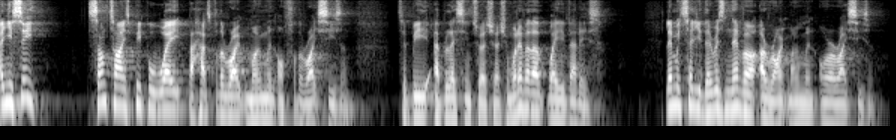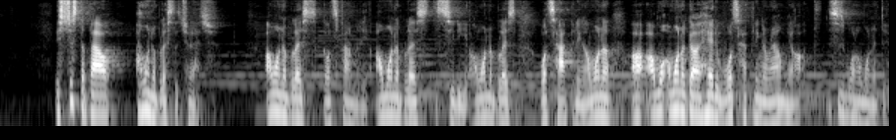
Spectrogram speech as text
And you see, sometimes people wait perhaps for the right moment or for the right season to be a blessing to a church, and whatever that way that is. Let me tell you, there is never a right moment or a right season. It's just about, I want to bless the church. I want to bless God's family. I want to bless the city. I want to bless what's happening. I want to, I, I, I want to go ahead of what's happening around me. I, this is what I want to do.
